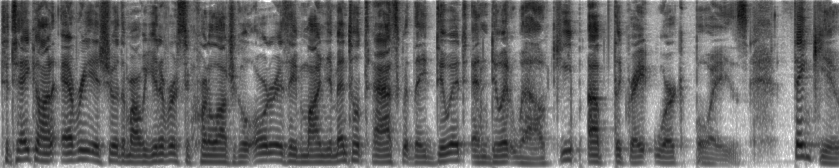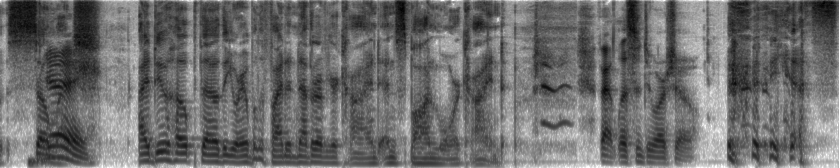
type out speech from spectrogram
To take on every issue of the Marvel Universe in chronological order is a monumental task, but they do it and do it well. Keep up the great work, boys. Thank you so Yay. much. I do hope, though, that you are able to find another of your kind and spawn more kind. that listen to our show. yes.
